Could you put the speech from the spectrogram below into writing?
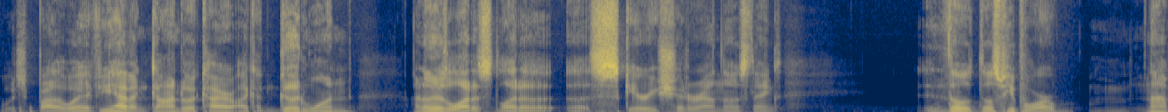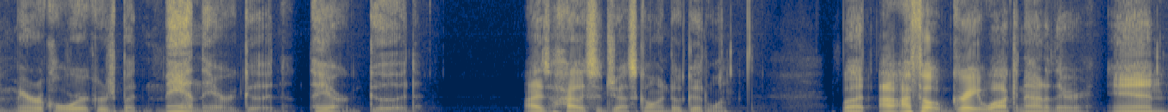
Which, by the way, if you haven't gone to a chiro, like a good one, I know there's a lot of lot of uh, scary shit around those things. Those those people are not miracle workers, but man, they are good. They are good. I highly suggest going to a good one. But I, I felt great walking out of there, and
